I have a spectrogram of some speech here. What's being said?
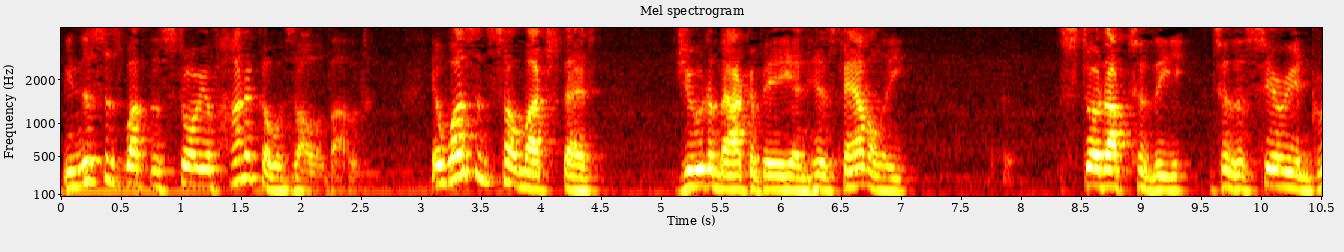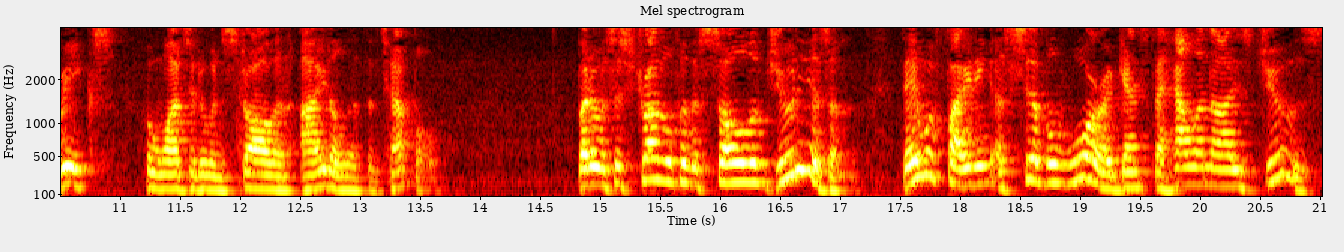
I mean, this is what the story of Hanukkah was all about. It wasn't so much that Judah Maccabee and his family stood up to the to the Syrian Greeks who wanted to install an idol at the temple. But it was a struggle for the soul of Judaism. They were fighting a civil war against the Hellenized Jews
